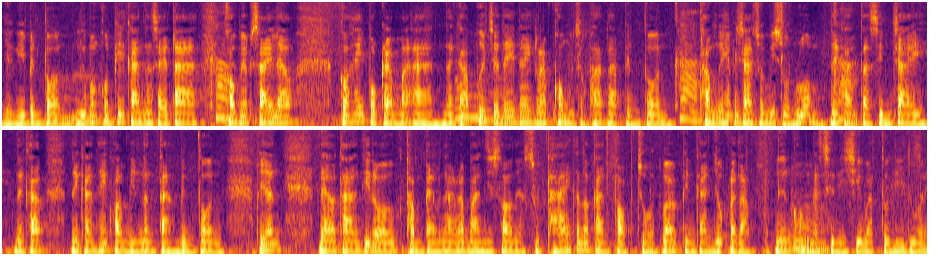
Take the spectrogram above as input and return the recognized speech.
อย่างนี้เป็นต้น หรือบางคนพิการทางสายตาค่ะเข้าเว็บไซต์แล้วก็ให้โปรแกรมมาอ่านนะครับเพื่อจะได้ได้รับข้อมูลจากภาครัฐเป็นต้นค่ะทำยังไงให้ประชาชนมีส่วนร่วมในค่ะการตัดสินใจนะครับในการให้ความเห็นต่างๆ เป็นต้น เพราะฉะนั้นแนวทางที่เราทำแผนพัฒนารัฐบาลดิจิทัลเนี่ยสุดท้ายก็ต้องการตอบโจทย์ว่าเป็นการยกระดับเรื่องของดัชนีชี้วัดตัวนี้ด้วย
